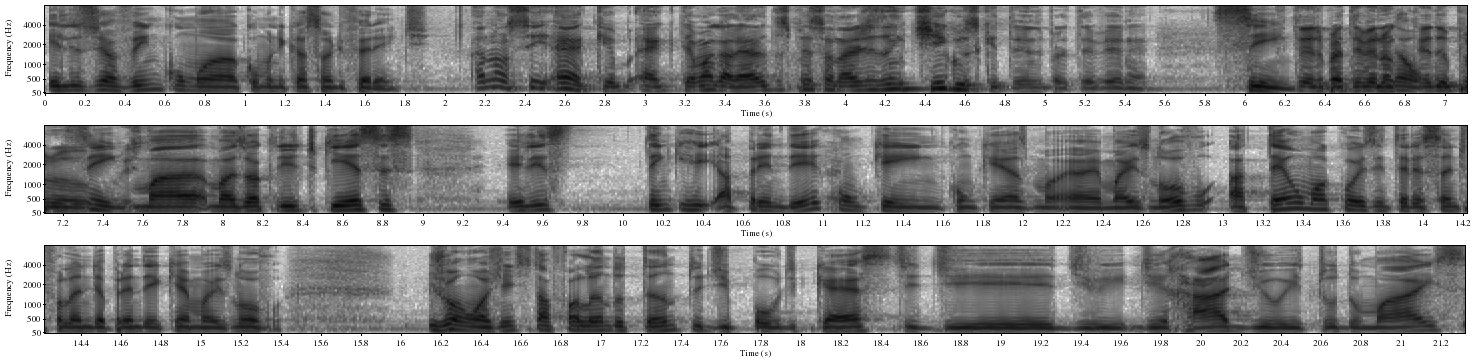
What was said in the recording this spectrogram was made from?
eles já vêm com uma comunicação diferente. Ah, não, sim. É que, é que tem uma galera dos personagens antigos que estão indo pra TV, né? Sim. Que indo pra TV, não, que tá indo pro- Sim, pro ma- mas, eu acredito que esses, eles têm que aprender com quem, com quem é é mais novo. Até uma coisa interessante falando de aprender quem é mais novo. João, a gente está falando tanto de podcast, de, de, de rádio e tudo mais.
